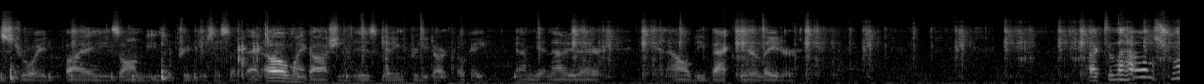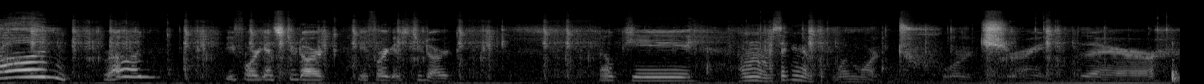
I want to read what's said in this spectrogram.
destroyed by zombies or creatures and stuff. And oh my gosh, it is getting pretty dark. Okay, I'm getting out of there, and I'll be back there later. Back to the house! Run! Run! Before it gets too dark. Before it gets too dark. Okay. Mm, I think I'm to put one more torch right there.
